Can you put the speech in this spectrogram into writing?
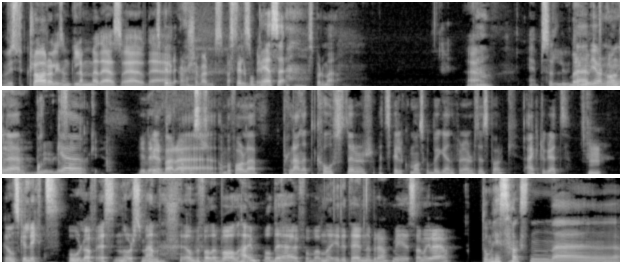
hvis du klarer å liksom glemme det, så er jo det Spill- kanskje verdens beste Spill på. PC, spør du meg. Ja, absolutt. Eh, Bjørn Magne Bakke Vil bare anbefale Planet Coaster, et spill hvor man skal bygge en fornøyelsespark. Enkelt og greit. Ganske likt. Olaf S. Norseman anbefaler Valheim, og det er forbanna irriterende bra. Mye samme greia. Tom Isaksen eh,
